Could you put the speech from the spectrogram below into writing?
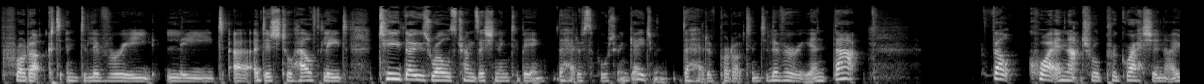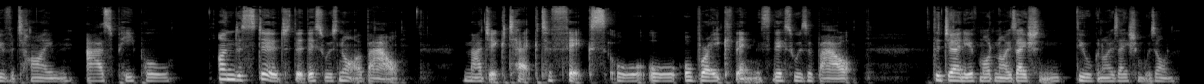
product and delivery lead, uh, a digital health lead, to those roles transitioning to being the head of supporter engagement, the head of product and delivery. And that felt quite a natural progression over time as people understood that this was not about magic tech to fix or, or, or break things. This was about the journey of modernisation the organisation was on.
